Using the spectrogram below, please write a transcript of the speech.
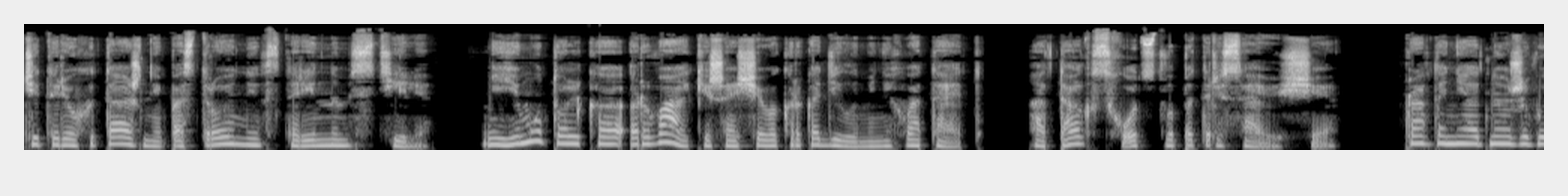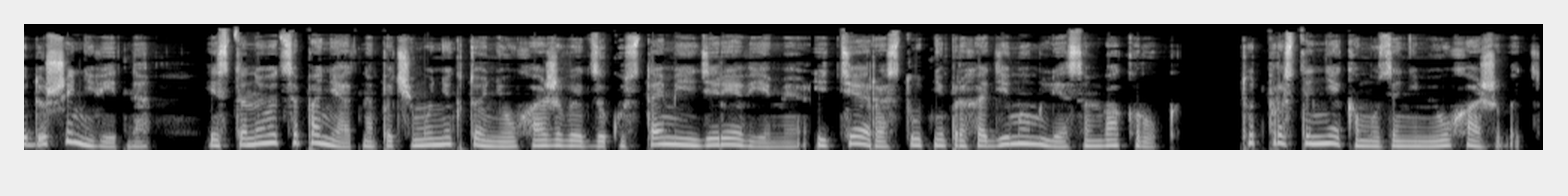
Четырехэтажный, построенный в старинном стиле. Ему только рва, кишащего крокодилами, не хватает. А так сходство потрясающее. Правда, ни одной живой души не видно, и становится понятно, почему никто не ухаживает за кустами и деревьями, и те растут непроходимым лесом вокруг. Тут просто некому за ними ухаживать.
